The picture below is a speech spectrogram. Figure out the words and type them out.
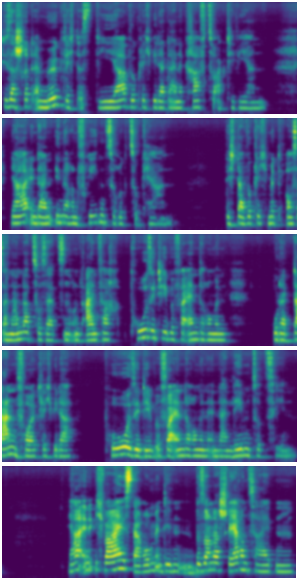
dieser Schritt ermöglicht es dir, wirklich wieder deine Kraft zu aktivieren, ja, in deinen inneren Frieden zurückzukehren, dich da wirklich mit auseinanderzusetzen und einfach positive Veränderungen oder dann folglich wieder positive Veränderungen in dein Leben zu ziehen. Ja, ich weiß darum, in den besonders schweren Zeiten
